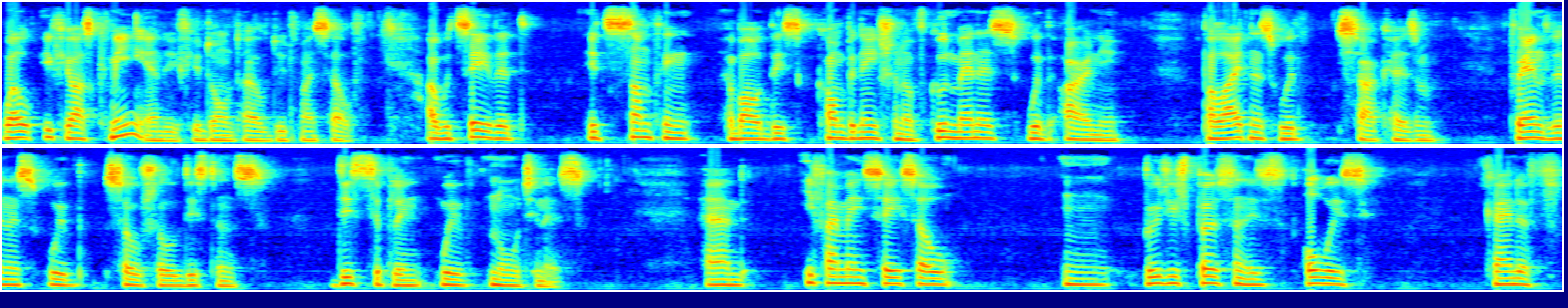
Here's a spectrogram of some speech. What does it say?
Well, if you ask me, and if you don't, I'll do it myself, I would say that it's something about this combination of good manners with irony, politeness with sarcasm, friendliness with social distance, discipline with naughtiness. And if I may say so, mm, British person is always kind of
